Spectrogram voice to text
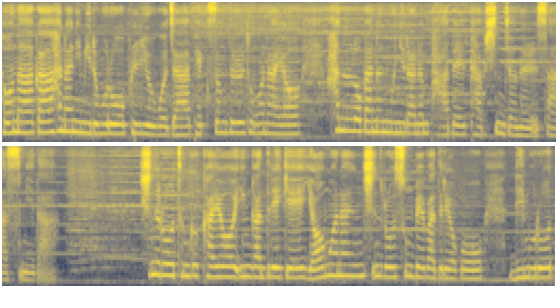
더 나아가 하나님 이름으로 불리우고자 백성들을 동원하여 하늘로 가는 문이라는 바벨탑 신전을 쌓았습니다. 신으로 등극하여 인간들에게 영원한 신으로 숭배받으려고 니무롯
